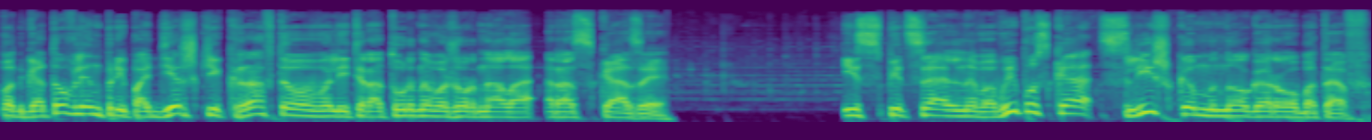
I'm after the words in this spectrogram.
подготовлен при поддержке крафтового литературного журнала «Рассказы». Из специального выпуска «Слишком много роботов».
